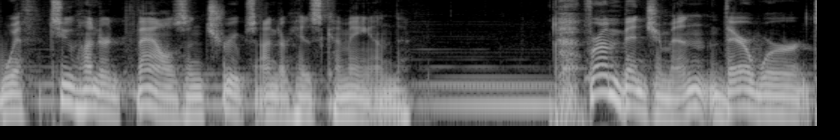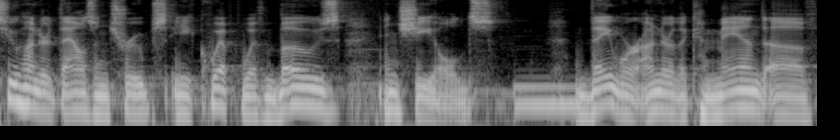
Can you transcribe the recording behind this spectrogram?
with 200,000 troops under his command. From Benjamin, there were 200,000 troops equipped with bows and shields. They were under the command of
